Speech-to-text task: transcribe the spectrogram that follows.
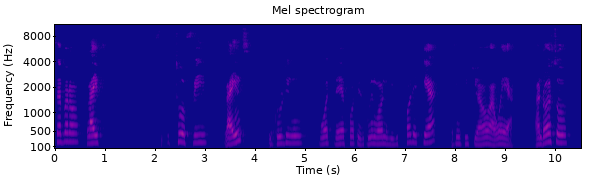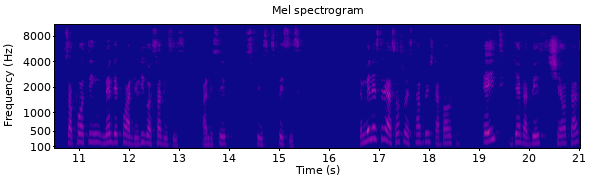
several live toll-free lines, including what the effort is going on with Policare, I think which you are all aware, and also supporting medical and legal services and the safe space, spaces. The ministry has also established about eight gender based shelters,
